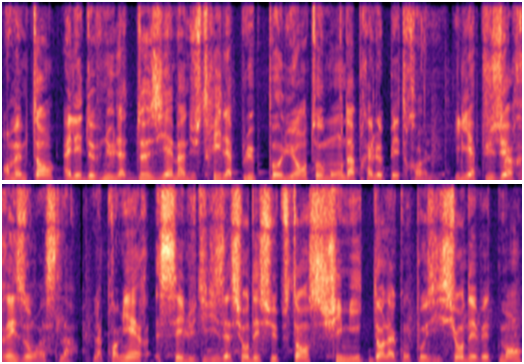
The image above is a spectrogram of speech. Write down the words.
En même temps, elle est devenue la deuxième industrie la plus polluante au monde après le pétrole. Il y a plusieurs raisons à cela. La première, c'est l'utilisation des substances chimiques dans la composition des vêtements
